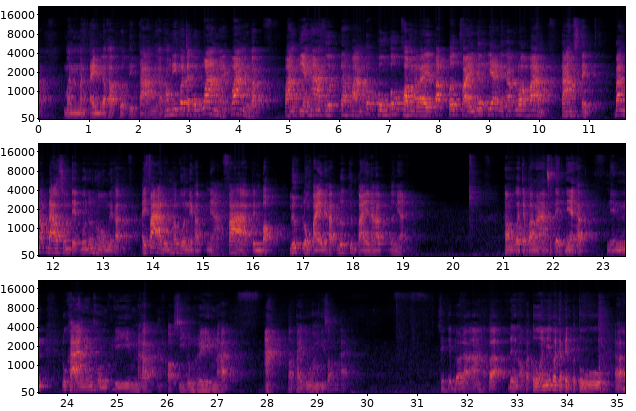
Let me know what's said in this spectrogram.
มันมันเต็มแล้วครับกดติดตามนะครับ ห้องนี้ก็จะกว้างหน่อยกว้างอยู่ครับวางเตียง 5 ฟุตตวางโต๊ะคงโต๊ะคอมอะไรปั๊บเปิร์กไฟเยอะแยะเลยครับ รอบบ้านตามสเต็ปบ้านน็อกดาวสมเด็จมเดิร์นโฮมเลยครับไอ้ฝ้าหลุมข้างบนเนี่ยครับเนี่ยฝ้าเป็นบล็อกลึกลงไปเลยครับ ลึกขึ้นไปนะครับตัวเนี้ย ห้องก็จะประมาณสเต็ปนี้ครับ เน้นลูกค้าเน้นโทนครีมนะครับ ออกสีครีมครีมนะครับ อะ ต่อไปดูห้องที่สองกันเสร็จเรียบร้อยแล้ว อะก็เดินออกประตู อันนี้ก็จะเป็นประตู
